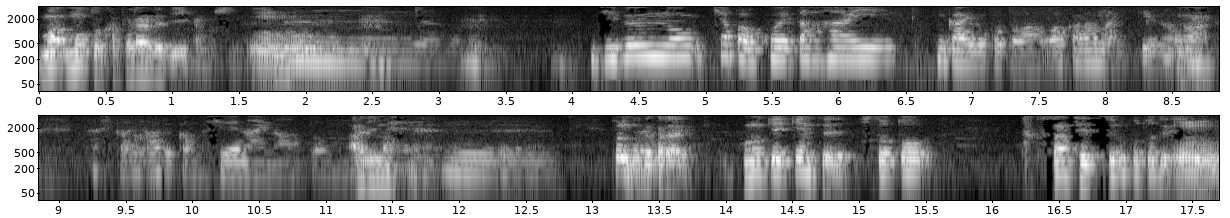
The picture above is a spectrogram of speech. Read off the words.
ま、もっと語られていいかもしれないですね、自分のキャパを超えた範囲外のことはわからないっていうのは、うん。確かにあるかもしれないなと思う、ありますね。うん。とにかくだからこの経験って人とたくさん接することですよ、ううん。ん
